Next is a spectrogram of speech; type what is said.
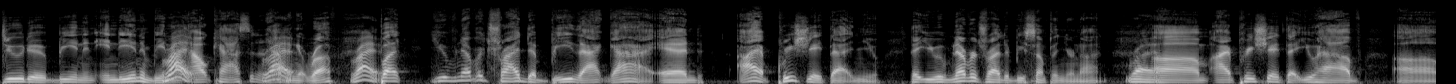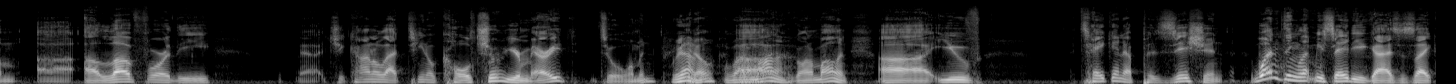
due to being an Indian and being Right. an outcasted and Right. having it rough. Right. But you've never tried to be that guy, and I appreciate that in you. That you've never tried to be something you're not. Right. Um, I appreciate that you have um, uh, a love for the uh, Chicano Latino culture. You're married to a woman. Yeah, You know, Guatemala. Uh, Guatemalan. Uh, you've taken a position. One thing, let me say to you guys, is like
